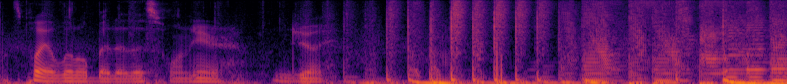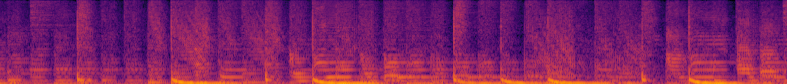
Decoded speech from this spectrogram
Let's play a little bit of this one here. Enjoy. Yeah,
